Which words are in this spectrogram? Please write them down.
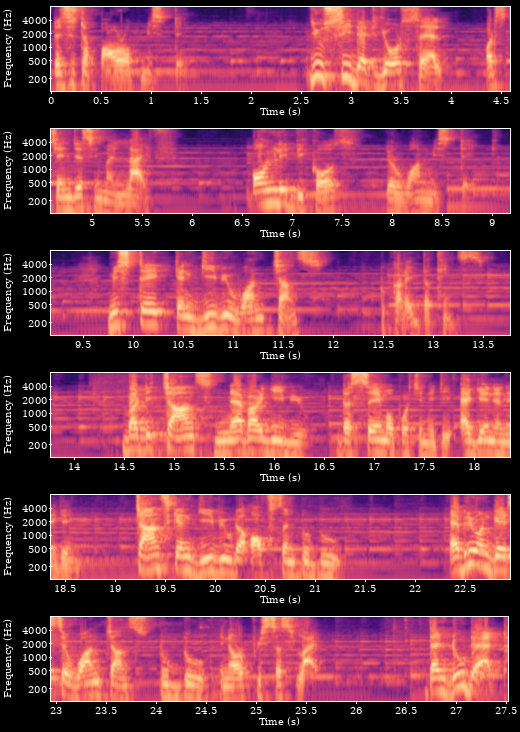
This is the power of mistake. You see that yourself what changes in my life only because your one mistake. Mistake can give you one chance to correct the things. But the chance never give you the same opportunity again and again. Chance can give you the option to do. Everyone gets a one chance to do in our precious life. Then do that.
